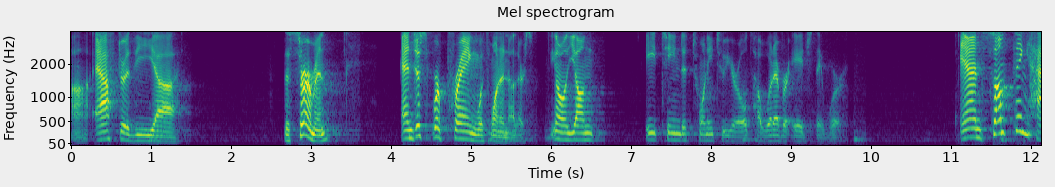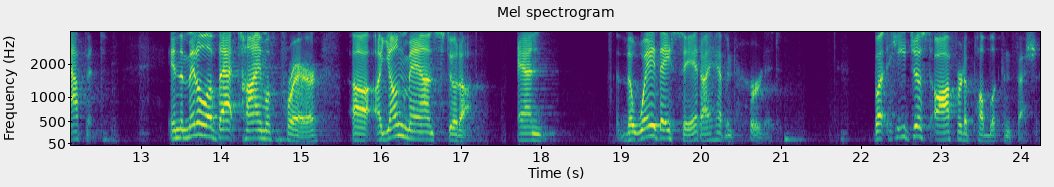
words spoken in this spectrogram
uh, after the uh, the sermon and just were praying with one another. You know, young 18 to 22 year olds, whatever age they were. And something happened. In the middle of that time of prayer, uh, a young man stood up. And the way they say it, I haven't heard it, but he just offered a public confession.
